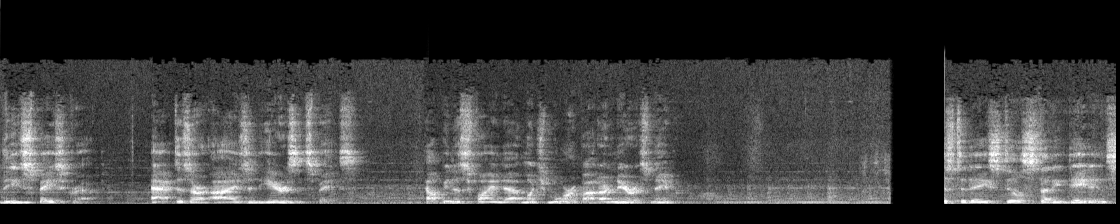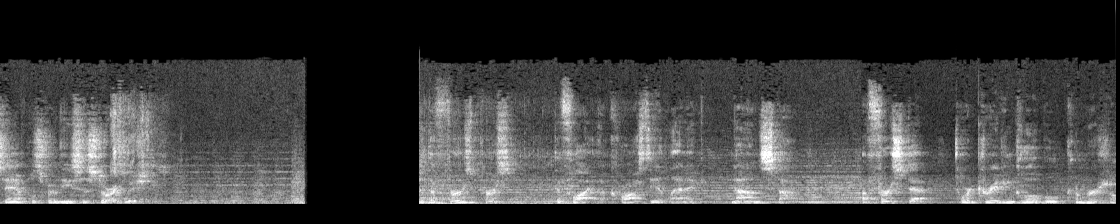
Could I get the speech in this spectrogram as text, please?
These spacecraft act as our eyes and ears in space, helping us find out much more about our nearest neighbor. Today still study data and samples from these historic missions. First person to fly across the Atlantic non-stop. A first step toward creating global commercial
